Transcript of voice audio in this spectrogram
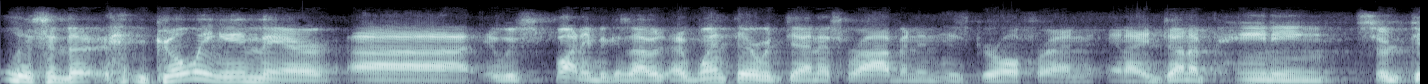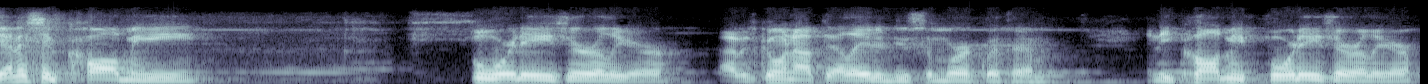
Listen, the, going in there, uh, it was funny because I, I went there with Dennis Rodman and his girlfriend, and I'd done a painting. So Dennis had called me four days earlier. I was going out to LA to do some work with him, and he called me four days earlier.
